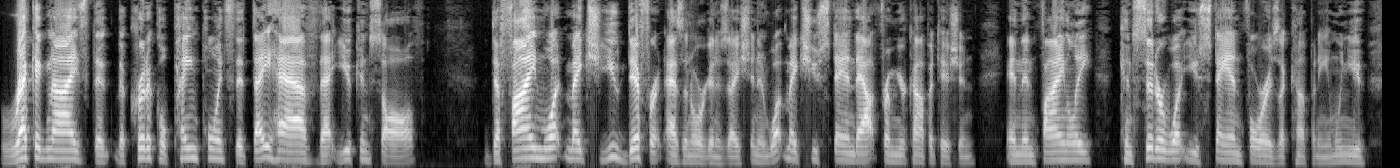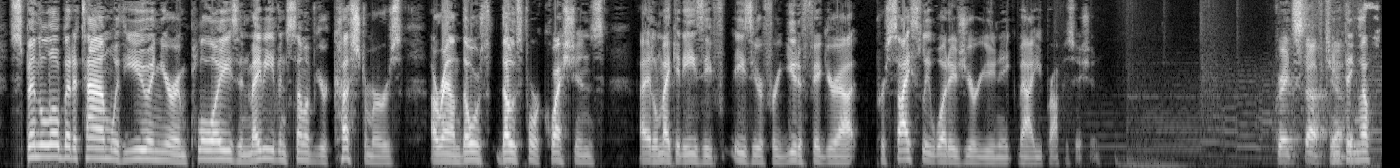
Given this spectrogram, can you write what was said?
Recognize the, the critical pain points that they have that you can solve. Define what makes you different as an organization and what makes you stand out from your competition. And then finally, consider what you stand for as a company. And when you spend a little bit of time with you and your employees and maybe even some of your customers around those, those four questions, uh, it'll make it easy easier for you to figure out precisely what is your unique value proposition. Great stuff, Jeff. Anything else?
